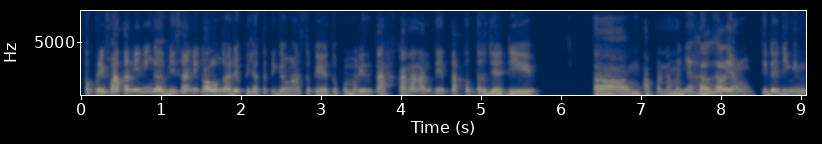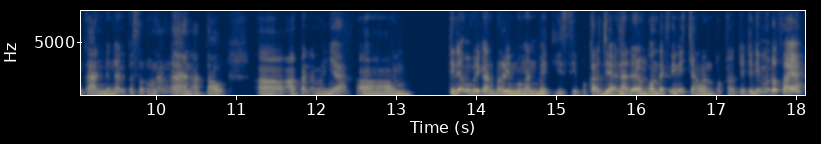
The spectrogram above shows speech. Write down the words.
keprivatan ini nggak bisa nih kalau nggak ada pihak ketiga masuk yaitu pemerintah karena nanti takut terjadi um, apa namanya hal-hal yang tidak diinginkan dengan kesenangan atau uh, apa namanya um, tidak memberikan perlindungan bagi si pekerja. Nah, dalam konteks ini calon pekerja. Jadi menurut saya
